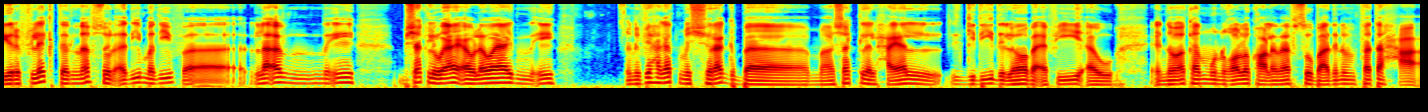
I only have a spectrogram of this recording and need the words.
يرفلكت لنفسه القديمة دي فلقى إن إيه بشكل واعي أو لا واعي إن إيه إن في حاجات مش راكبة مع شكل الحياة الجديد اللي هو بقى فيه أو إن هو كان منغلق على نفسه وبعدين انفتح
